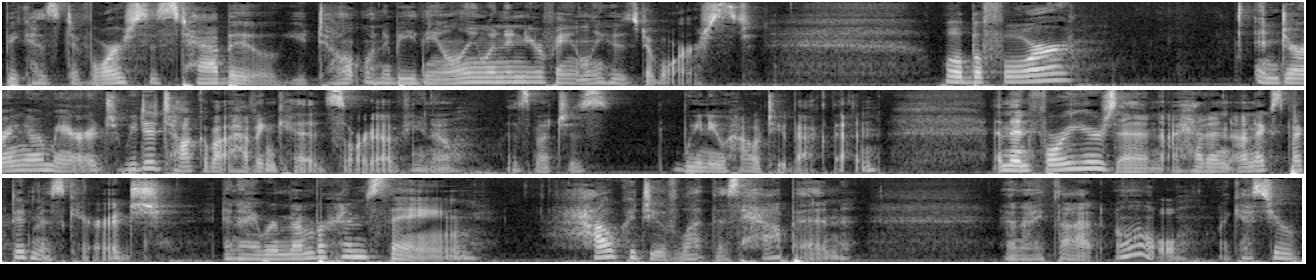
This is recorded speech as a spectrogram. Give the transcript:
because divorce is taboo. You don't want to be the only one in your family who's divorced. Well, before and during our marriage, we did talk about having kids, sort of, you know, as much as we knew how to back then. And then four years in, I had an unexpected miscarriage. And I remember him saying, How could you have let this happen? And I thought, Oh, I guess you're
